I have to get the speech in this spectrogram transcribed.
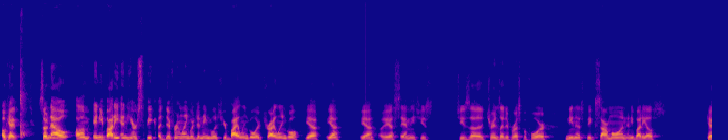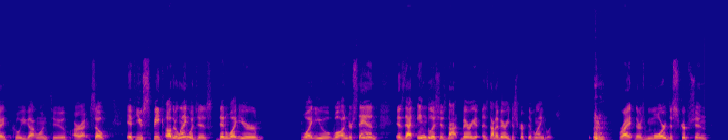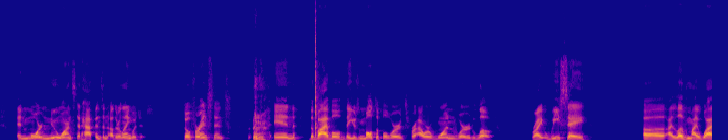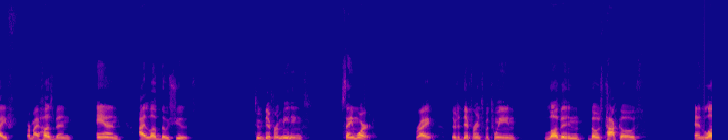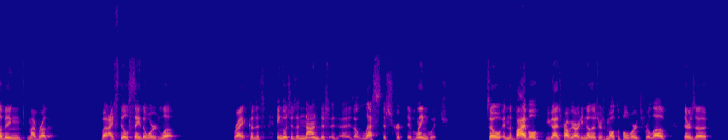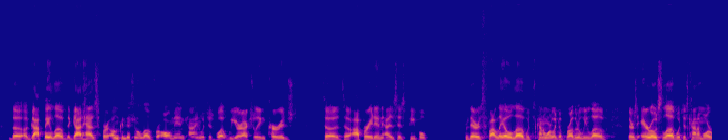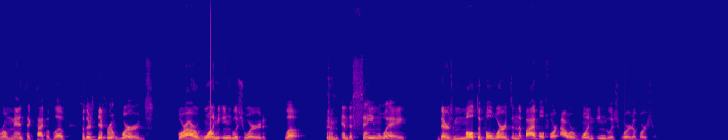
okay, so now um, anybody in here speak a different language in English? You're bilingual or trilingual? Yeah, yeah, yeah. Oh, yeah, Sammy, she's she's uh, translated for us before. Nina speaks Samoan. Anybody else? Okay, cool. You got one too. All right. So if you speak other languages, then what you're what you will understand is that English is not very is not a very descriptive language. right? There's more description and more nuance that happens in other languages. So for instance, in the Bible, they use multiple words for our one word love. Right? We say uh, I love my wife or my husband, and I love those shoes. Two different meanings, same word, right? There's a difference between loving those tacos and loving my brother. But I still say the word love, right? Because it's English is a non is a less descriptive language. So in the Bible, you guys probably already know this. There's multiple words for love. There's a the agape love that God has for unconditional love for all mankind, which is what we are actually encouraged to, to operate in as his people. There's phileo love, which is kind of more like a brotherly love. There's eros love, which is kind of more romantic type of love. So there's different words for our one English word, love. and the same way, there's multiple words in the Bible for our one English word of worship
